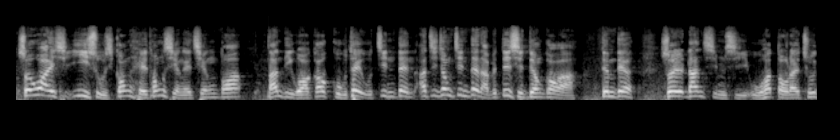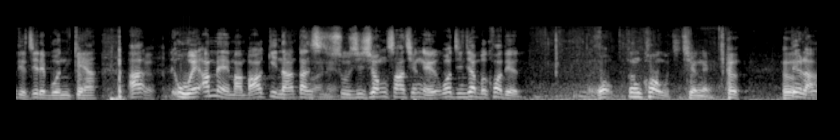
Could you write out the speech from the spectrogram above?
所以我是意思是讲系统性的清单，咱伫外交具体有进展，啊，即种进展也要得是中国啊，对毋对？所以咱是毋是有法度来取得即个文件？啊，有诶暗暝嘛无要紧啊，但是事实上三千个我真正无看到，我刚看有一千个。好。对啦，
